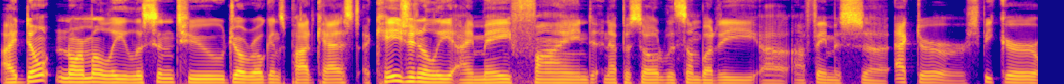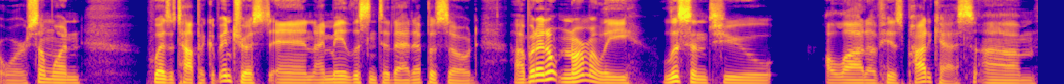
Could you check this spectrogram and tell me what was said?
I don't normally listen to Joe Rogan's podcast. Occasionally, I may find an episode with somebody, uh, a famous uh, actor or speaker or someone who has a topic of interest, and I may listen to that episode. Uh, but I don't normally listen to a lot of his podcasts. Um,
